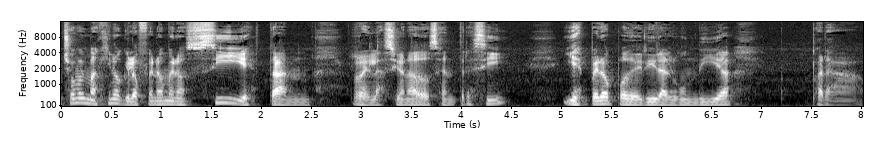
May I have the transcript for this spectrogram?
yo me imagino que los fenómenos sí están relacionados entre sí y espero poder ir algún día para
